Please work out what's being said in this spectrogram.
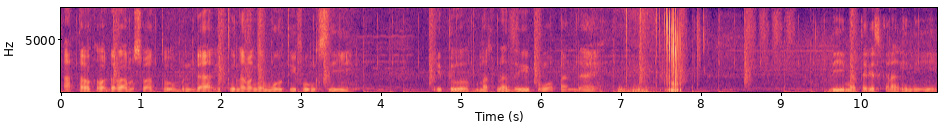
Atau kalau dalam suatu benda itu namanya multifungsi itu makna dari pungo pandai di materi sekarang ini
